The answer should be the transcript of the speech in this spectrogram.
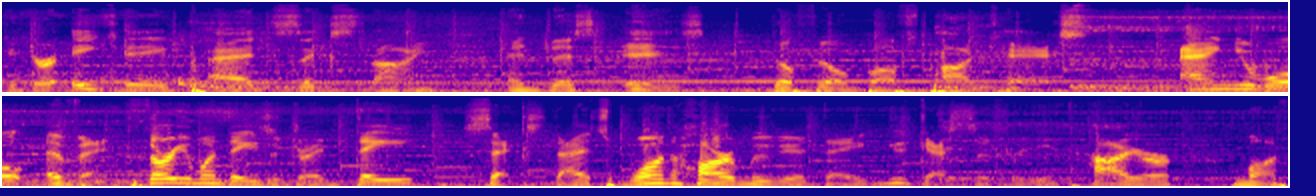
here, aka Pad69. And this is the Film Buffs Podcast annual event 31 Days of Dread, day six. That's one horror movie a day. You guessed it for the entire month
